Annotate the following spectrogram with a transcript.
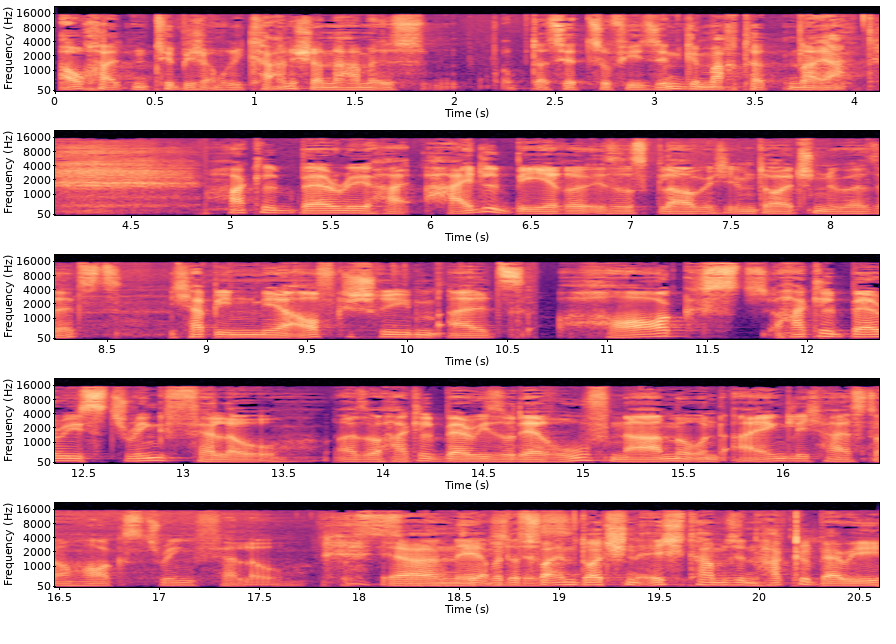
auch halt ein typisch amerikanischer Name ist. Ob das jetzt so viel Sinn gemacht hat, naja. Huckleberry, Heidelbeere ist es, glaube ich, im Deutschen übersetzt. Ich habe ihn mir aufgeschrieben als Hawks Huckleberry Stringfellow. Also Huckleberry so der Rufname und eigentlich heißt er Hawk Stringfellow. Das ja, nee, aber das, das, war im Deutschen echt, haben sie einen Huckleberry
